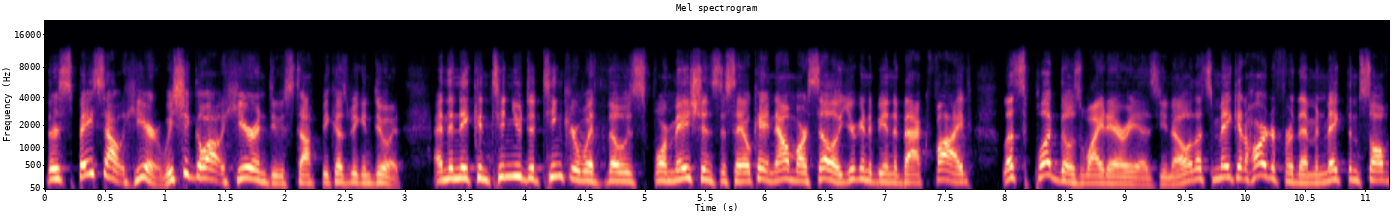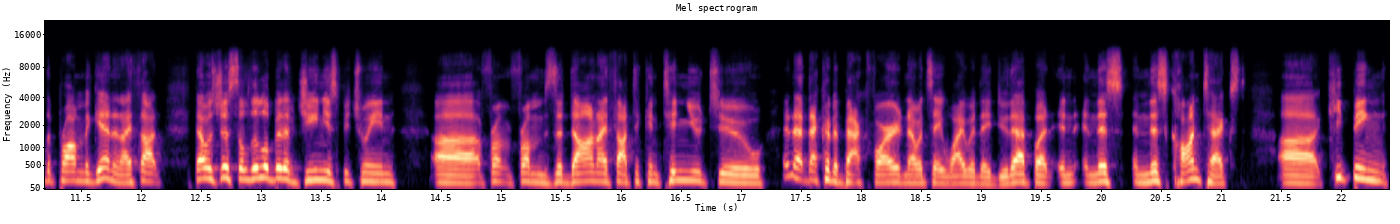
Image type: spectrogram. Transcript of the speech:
there's space out here. We should go out here and do stuff because we can do it. And then they continued to tinker with those formations to say, okay, now Marcelo, you're going to be in the back five. Let's plug those wide areas, you know, let's make it harder for them and make them solve the problem again. And I thought that was just a little bit of genius between uh from from Zidane, I thought to continue to and that, that could have backfired. And I would say, why would they do that? But in, in this in this context, uh keeping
